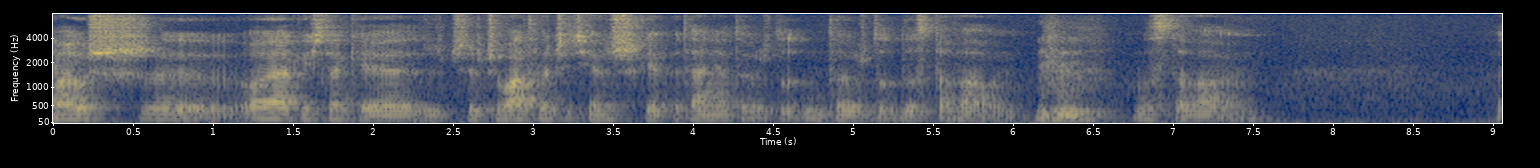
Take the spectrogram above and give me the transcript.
ma już y, o jakieś takie, czy, czy łatwe, czy ciężkie pytania, to już, to już do, dostawałem. Dostawałem. Y,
